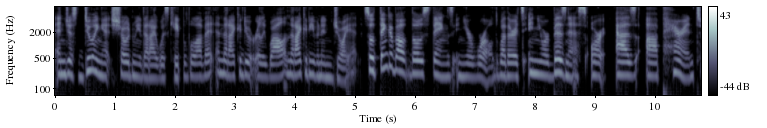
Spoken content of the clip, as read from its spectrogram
And just doing it showed me that I was capable of it and that I could do it really well and that I could even enjoy it. So think about those things in your world, whether it's in your business or as a parent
